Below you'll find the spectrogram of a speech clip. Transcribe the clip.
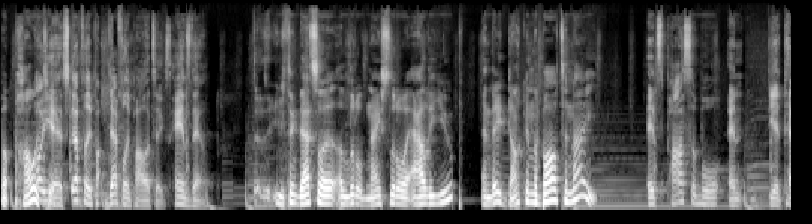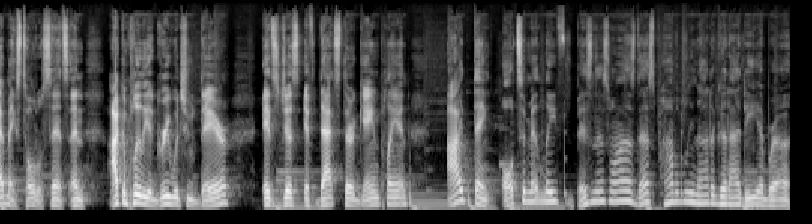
but oh, politics. Oh yeah, it's definitely definitely politics, hands down. You think that's a, a little nice little alley oop, and they dunking the ball tonight? It's possible, and yeah, that makes total sense. And I completely agree with you there. It's just if that's their game plan, I think ultimately, business wise, that's probably not a good idea, bruh.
